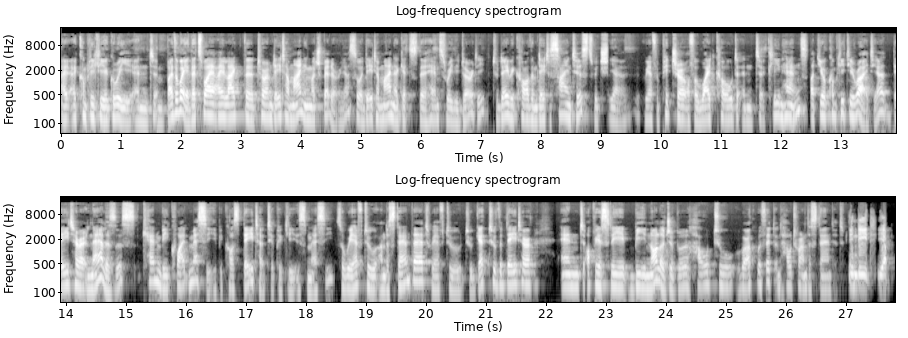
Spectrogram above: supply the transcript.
I, I, completely agree. And um, by the way, that's why I like the term data mining much better. Yeah. So a data miner gets their hands really dirty. Today we call them data scientists, which, yeah, we have a picture of a white coat and uh, clean hands, but you're completely right. Yeah. Data analysis can be quite messy because data typically is messy. So we have to understand that. We have to, to get to the data and obviously be knowledgeable how to work with it and how to understand it. Indeed. Yep.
